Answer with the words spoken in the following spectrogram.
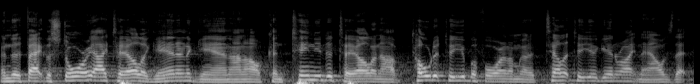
and the fact, the story I tell again and again, and I'll continue to tell, and I've told it to you before, and I'm going to tell it to you again right now, is that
